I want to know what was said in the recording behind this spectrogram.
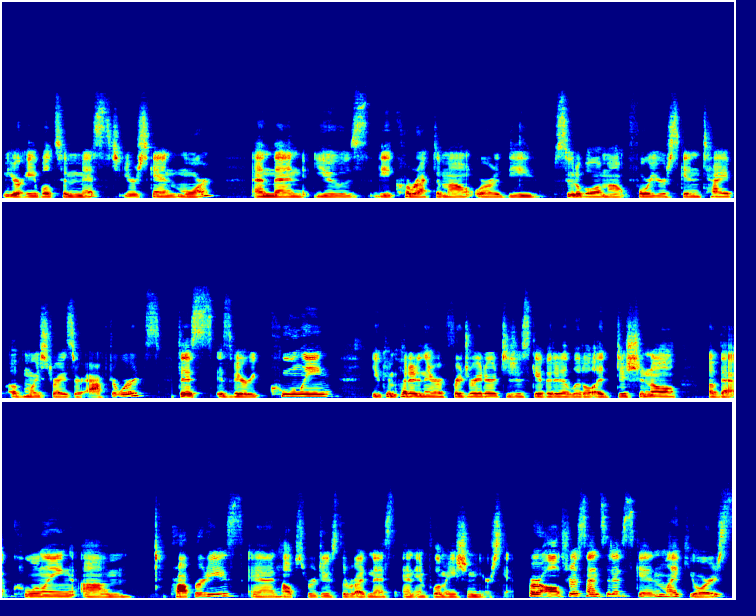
you're able to mist your skin more and then use the correct amount or the suitable amount for your skin type of moisturizer afterwards. This is very cooling. You can put it in the refrigerator to just give it a little additional of that cooling um, properties and helps reduce the redness and inflammation in your skin. For ultra sensitive skin like yours,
